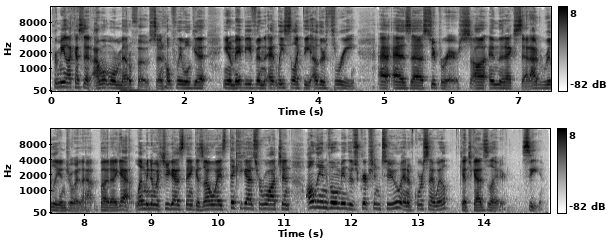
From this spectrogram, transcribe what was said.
for me, like I said, I want more Metalfoes. And hopefully we'll get, you know, maybe even at least like the other three uh, as super rares uh, in the next set. I'd really enjoy that. But uh, yeah, let me know what you guys think as always. Thank you guys for watching. All the info will be in the description too, and of course I will. Catch you guys later. See you.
